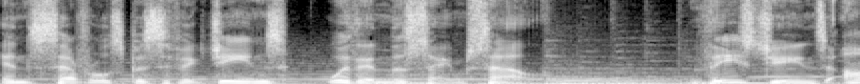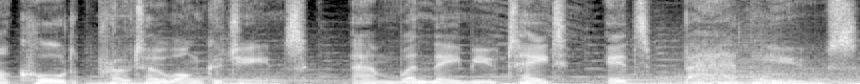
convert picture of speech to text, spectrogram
in several specific genes within the same cell. These genes are called proto-oncogenes, and when they mutate, it's bad news.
